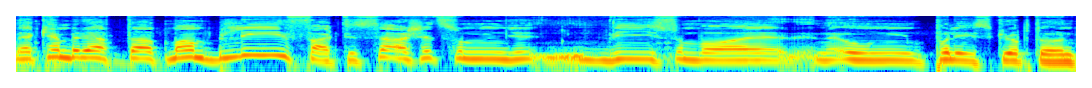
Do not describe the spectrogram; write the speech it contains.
Jag kan berätta att man blir faktiskt, särskilt som vi som var en ung polisgrupp då,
